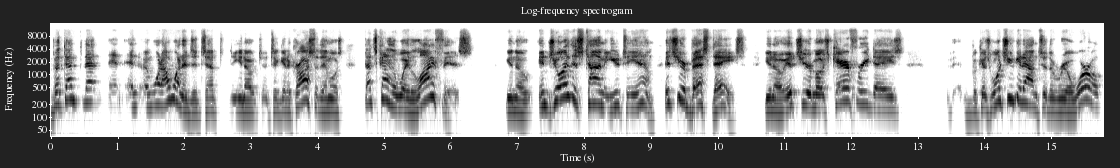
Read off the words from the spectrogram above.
but that that and, and, what I wanted to tell, you know, to, to get across to them was that's kind of the way life is. You know, enjoy this time at UTM. It's your best days. You know, it's your most carefree days because once you get out into the real world,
